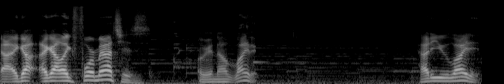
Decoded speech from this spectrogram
I got I got like four matches. Okay, now light it. How do you light it?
